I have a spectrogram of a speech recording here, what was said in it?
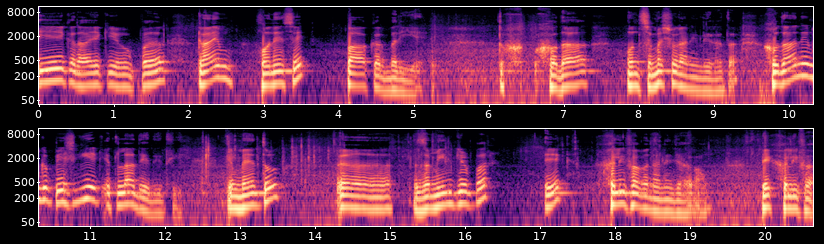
एक राय के ऊपर कायम होने से पाकर बरी है। तो खुदा उनसे मशवरा नहीं ले रहा था। खुदा ने उनको पेशगी एक इतला दे दी थी। कि मैं तो ज़मीन के ऊपर एक खलीफा बनाने जा रहा हूँ। एक खलीफा।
